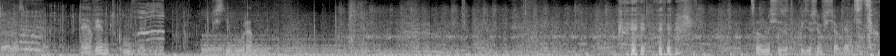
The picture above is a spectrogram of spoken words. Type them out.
to ona zrobiła. Ja, ja wiem, tylko mówię. Jakbyś nie był ranny. Co on myśli, że ty pójdziesz ją ściągać, czy co?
